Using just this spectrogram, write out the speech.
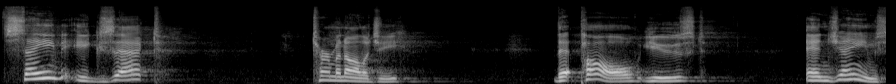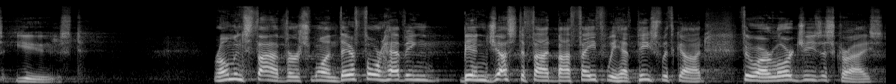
Same exact terminology that Paul used and James used. Romans 5, verse 1 Therefore, having been justified by faith, we have peace with God through our Lord Jesus Christ,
